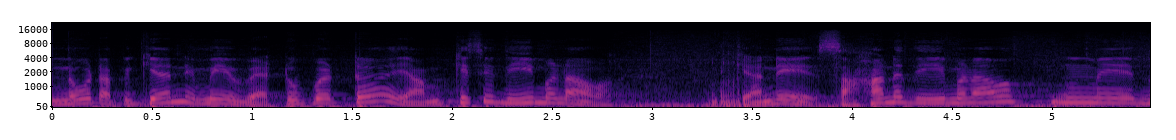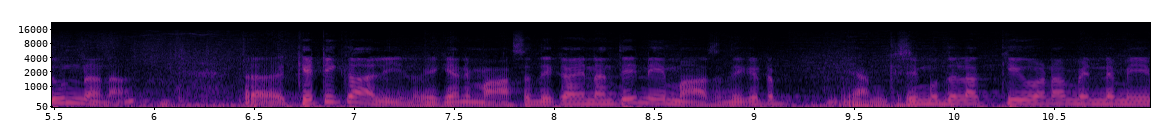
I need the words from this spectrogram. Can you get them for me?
ඉන්නවට අපි කියන්නේ මේ වැටුපට යම් කිසි දීමනාවක්. ගැන්නේ සහන දීමනාව මේ දුන්නනම් කෙටිකාලීන ගැන මාස දෙකයි නන්තේ මේ මාස දෙකට යම් කිසි මුදලක් කිවන මෙන්න මේ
